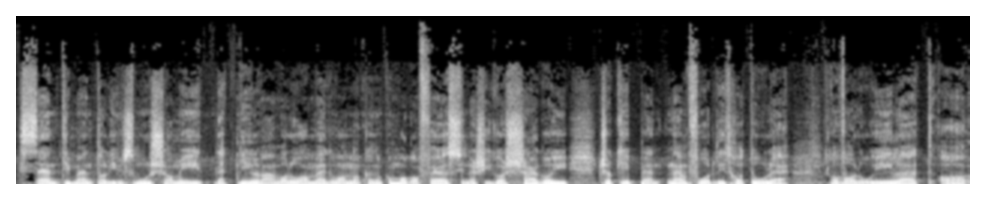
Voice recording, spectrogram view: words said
szentimentalizmus, aminek nyilvánvalóan megvannak ennek a maga felszínes igazságai, csak éppen nem fordítható le a való élet a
